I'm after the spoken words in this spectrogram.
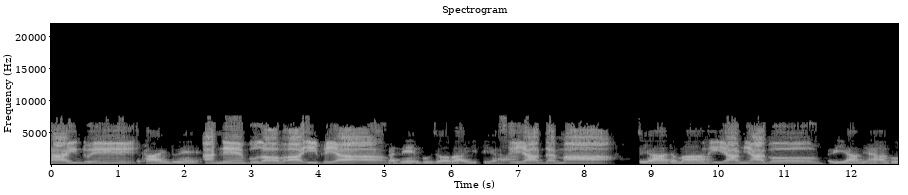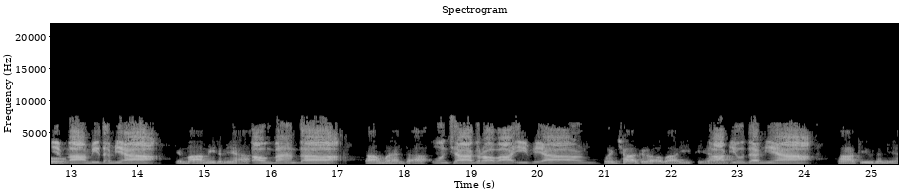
ထိုင်တွင်တထိုင်တွင်အနှင်းပူဇော်ပါဤဖျာကနှင်းပူဇော်ပါ၏ဖေယဆရာသမားတရားဓမ္မအရိယာများကိုအရိယာများကိုပြပါမိသမျှ ပြမာမိသမျှတောင်းပန်သာတောင်းပန်တဝန်ချကြော့ပါဤဖျာဝင်ချကြောပါ၏ဖေယငါပြုသမျှငါပြုသမျှ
